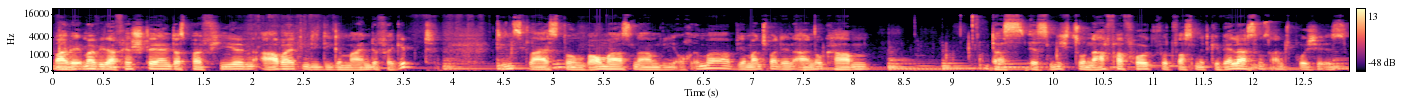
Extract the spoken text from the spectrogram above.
weil wir immer wieder feststellen, dass bei vielen Arbeiten, die die Gemeinde vergibt, Dienstleistungen, Baumaßnahmen, wie auch immer, wir manchmal den Eindruck haben, dass es nicht so nachverfolgt wird, was mit Gewährleistungsansprüche ist,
